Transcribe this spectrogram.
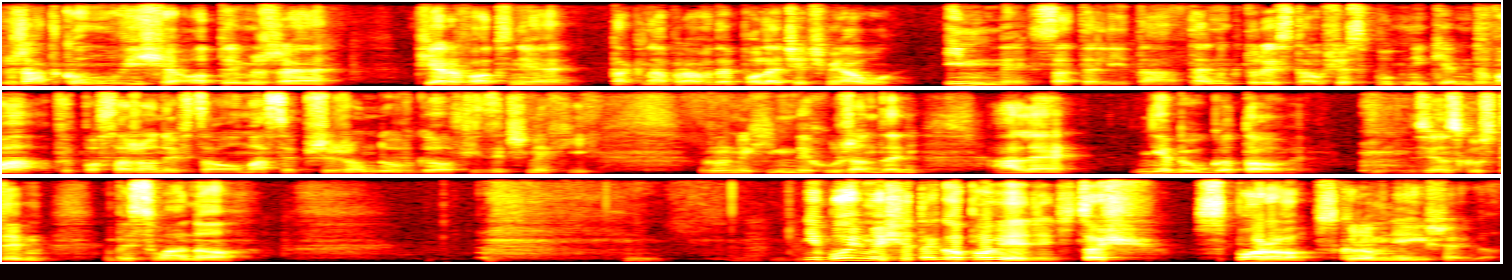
rzadko mówi się o tym, że Pierwotnie tak naprawdę polecieć miał inny satelita, ten, który stał się Sputnikiem 2, wyposażony w całą masę przyrządów geofizycznych i różnych innych urządzeń, ale nie był gotowy. W związku z tym wysłano, nie bójmy się tego powiedzieć, coś sporo skromniejszego.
